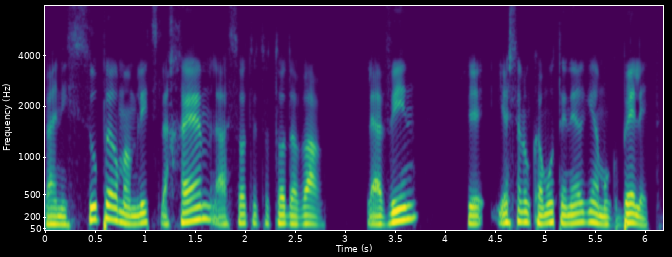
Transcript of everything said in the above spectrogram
ואני סופר ממליץ לכם לעשות את אותו דבר, להבין שיש לנו כמות אנרגיה מוגבלת.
